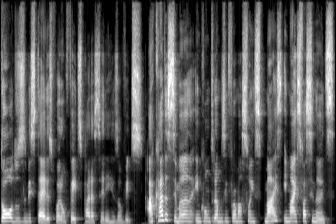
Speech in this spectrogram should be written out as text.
todos os mistérios foram feitos para serem resolvidos. A cada semana encontramos informações mais e mais fascinantes,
